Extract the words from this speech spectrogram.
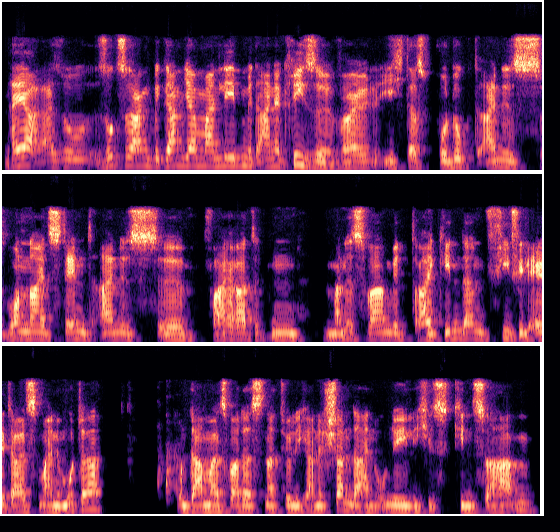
Naja, also sozusagen begann ja mein Leben mit einer Krise, weil ich das Produkt eines One-Night-Stand eines äh, verheirateten Mannes war mit drei Kindern, viel, viel älter als meine Mutter. Und damals war das natürlich eine Schande, ein uneheliches Kind zu haben.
